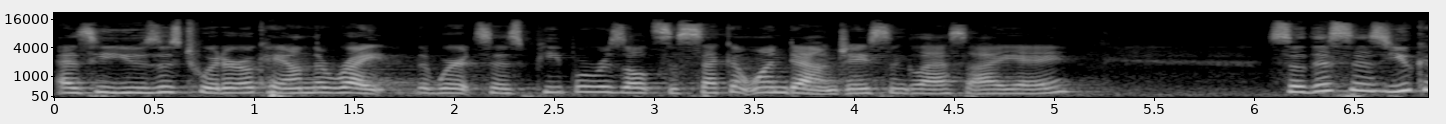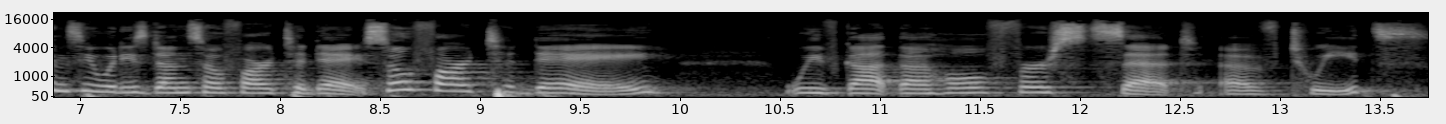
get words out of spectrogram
as he uses Twitter. Okay, on the right, where it says people results, the second one down, Jason Glass IA. So this is, you can see what he's done so far today. So far today, we've got the whole first set of tweets.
